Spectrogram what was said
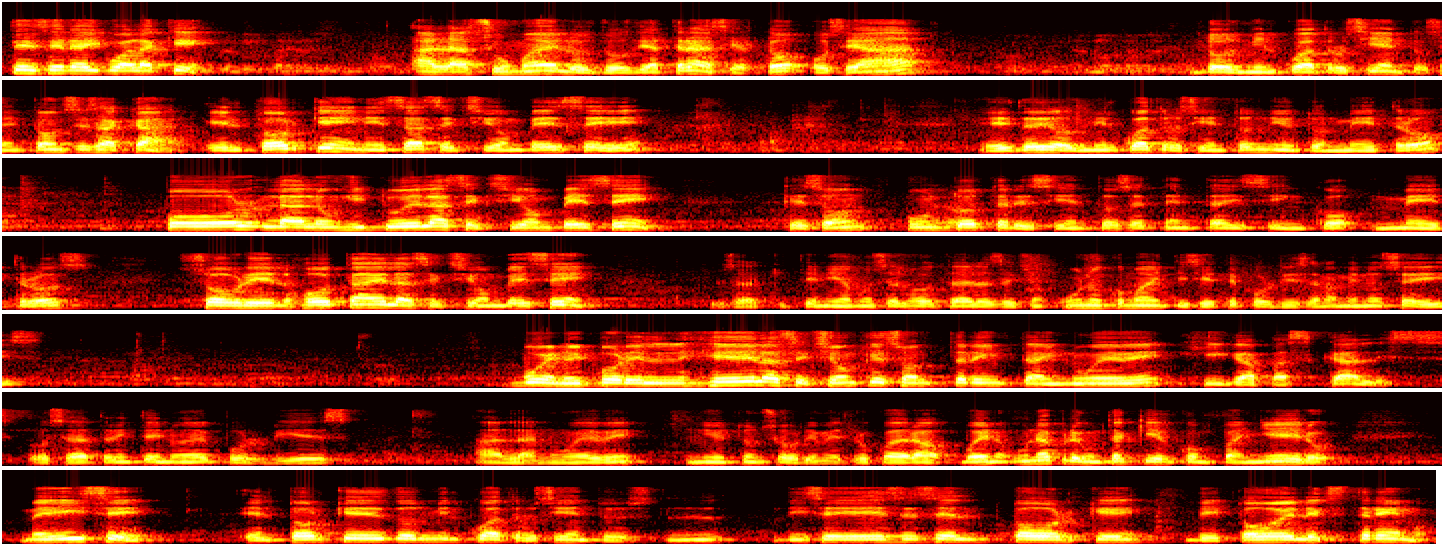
T será igual a qué? A la suma de los dos de atrás, ¿cierto? O sea, 2400. Entonces acá, el torque en esa sección BC es de 2400 Newton metro por la longitud de la sección BC, que son .375 metros sobre el J de la sección BC. Entonces aquí teníamos el J de la sección 1,27 por 10 a la menos 6 bueno, y por el G de la sección que son 39 gigapascales, o sea, 39 por 10 a la 9 newton sobre metro cuadrado. Bueno, una pregunta aquí el compañero. Me dice, el torque es 2400. Dice, ese es el torque de todo el extremo.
